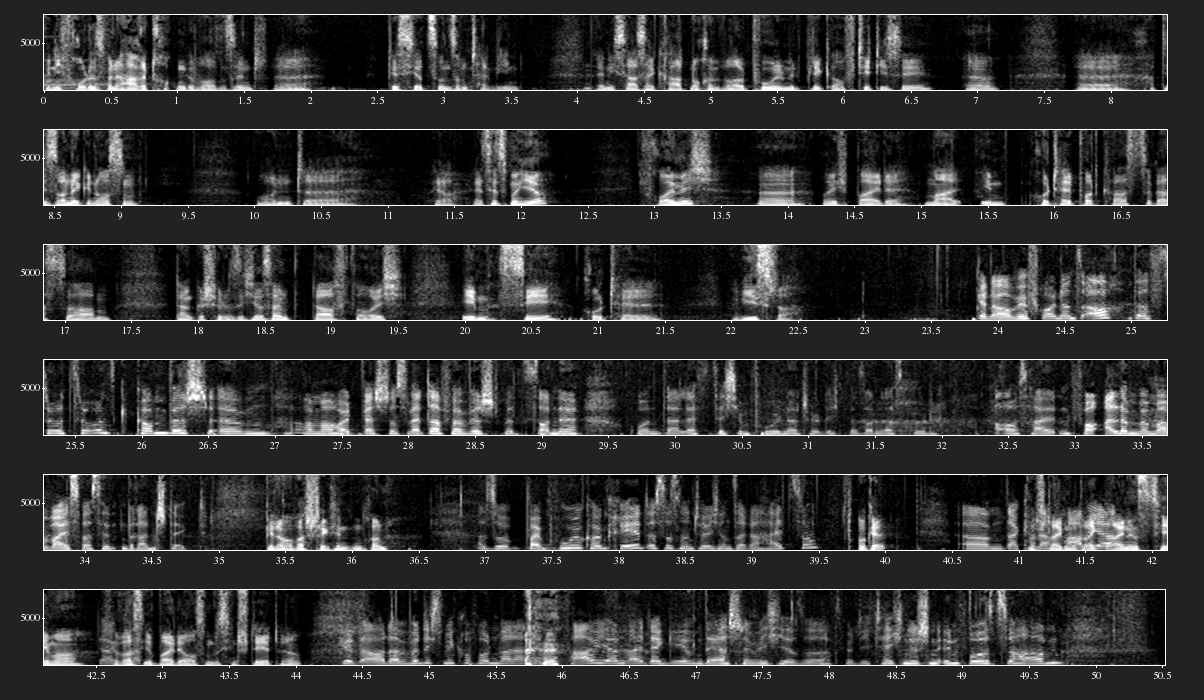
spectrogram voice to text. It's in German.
bin ich froh, dass meine Haare trocken geworden sind, äh, bis hier zu unserem Termin. Denn ich saß ja gerade noch im Whirlpool mit Blick auf Titisee, ja, äh, hab die Sonne genossen und äh, ja, jetzt sitzen wir hier. Ich freue mich, äh, euch beide mal im Hotel-Podcast zu Gast zu haben. Dankeschön, dass ich hier sein darf bei euch im Seehotel Wiesler. Genau, wir freuen uns auch, dass du zu uns gekommen bist. Ähm, haben wir heute bestes Wetter verwischt mit Sonne und da lässt sich im Pool natürlich besonders gut aushalten, vor allem wenn man weiß, was hinten dran steckt. Genau, was steckt hinten dran? Also beim Pool konkret ist es natürlich unsere Heizung. Okay. Ähm, da, da steigen wir direkt ein ins Thema, für was ihr beide auch so ein bisschen steht. Ja? Genau, da würde ich das Mikrofon mal an den Fabian weitergeben. Der ist nämlich hier so für die technischen Infos zu haben.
